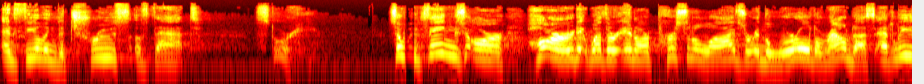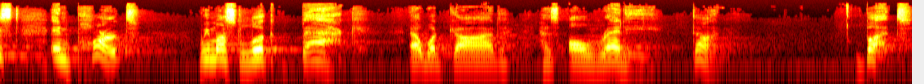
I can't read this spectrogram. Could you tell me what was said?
and feeling the truth of that story. So, when things are hard, whether in our personal lives or in the world around us, at least in part, we must look back at what God has already done. But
